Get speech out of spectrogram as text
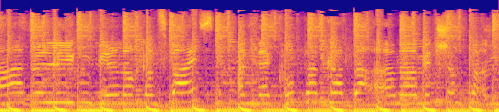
Promenade liegen wir noch ganz weiß an der Copacabana mit Champagner.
